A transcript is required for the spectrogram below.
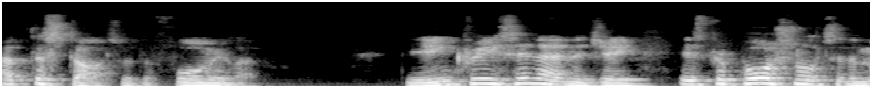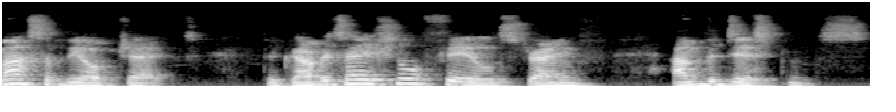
at the start of the formula. The increase in energy is proportional to the mass of the object, the gravitational field strength, and the distance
